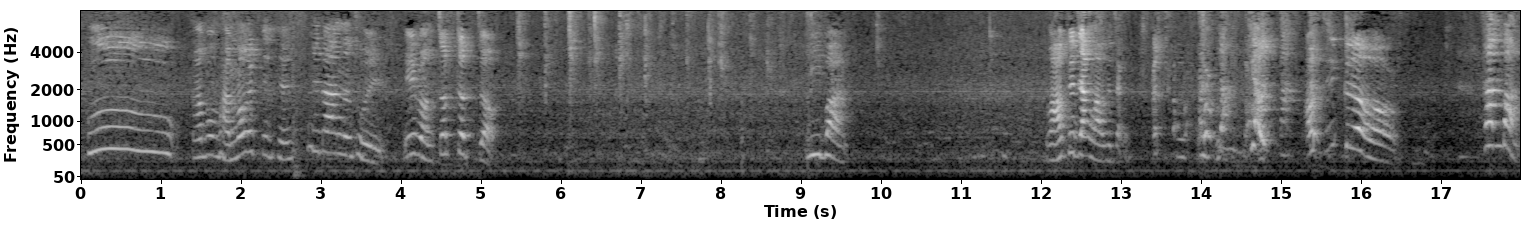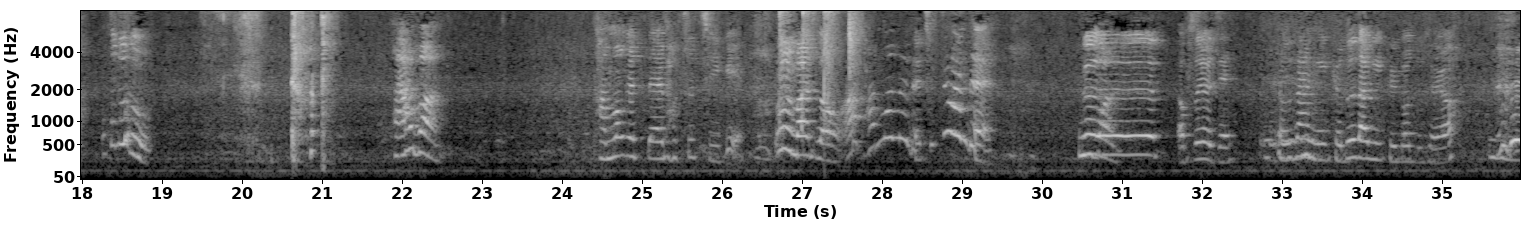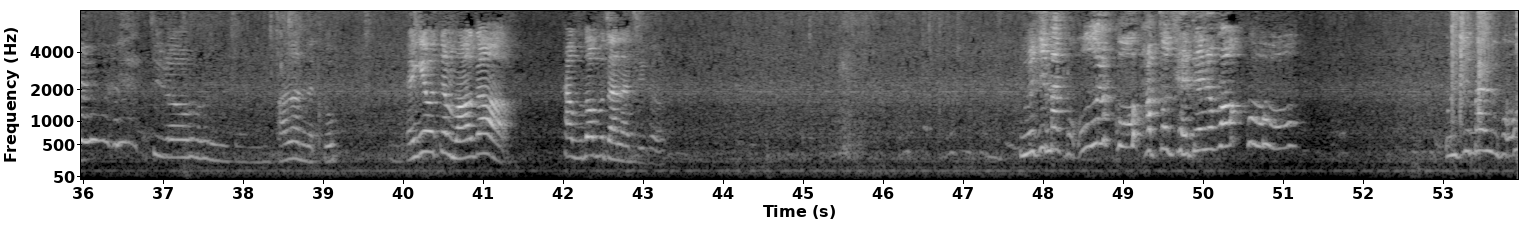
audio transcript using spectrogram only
우. 여러분, 밥 먹을 때 제일 싫어하는 소리. 1번, 쩝쩝쩝. 2번 와그장, 와그장. 아, 시끄러워. 3번 후두둑. 4번 밥 먹을 때 박수치기. 응, 맞아. 아, 밥 먹는데 집중한대. 끝. 없어요, 이제. 경상이, 교도당이 긁어주세요. 싫어 안 왔네, 또. 애기 옷 좀 먹어. 다 물어보잖아, 지금. 울지 말고 울고 밥도 제대로 먹고 울지 말고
